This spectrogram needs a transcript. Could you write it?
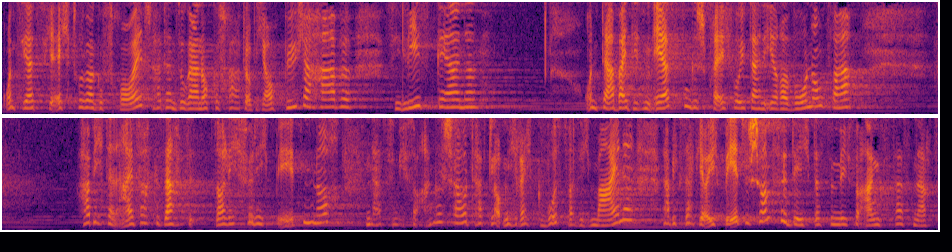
Und sie hat sich echt drüber gefreut, hat dann sogar noch gefragt, ob ich auch Bücher habe. Sie liest gerne. Und da bei diesem ersten Gespräch, wo ich da in ihrer Wohnung war, habe ich dann einfach gesagt, soll ich für dich beten noch? Dann hat sie mich so angeschaut, hat, glaube ich, nicht recht gewusst, was ich meine. Dann habe ich gesagt, ja, ich bete schon für dich, dass du nicht so Angst hast nachts.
